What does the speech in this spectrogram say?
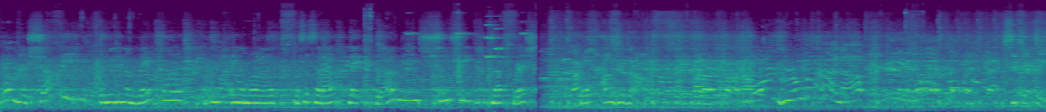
pumunta sa mall na shopping, bumili ng makeup, kumain ng mga masasarap like ramen, sushi, na fresh. More ang ganap. More groove ang hanap. Si Betty,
